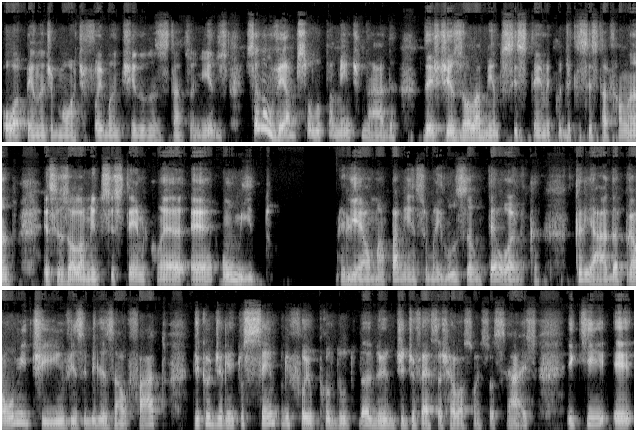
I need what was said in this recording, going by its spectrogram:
ou a pena de morte foi mantido nos Estados Unidos, você não vê absolutamente nada deste isolamento sistêmico de que se está falando. Esse isolamento sistêmico é, é um mito, ele é uma aparência, uma ilusão teórica criada para omitir e invisibilizar o fato de que o direito sempre foi o produto de, de diversas relações sociais e que ele,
